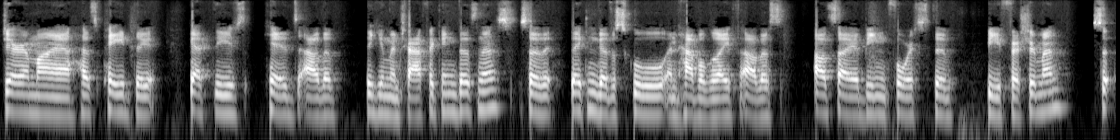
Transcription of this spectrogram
Jeremiah, has paid to get these kids out of the human trafficking business, so that they can go to school and have a life out of outside of being forced to be fishermen. So,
